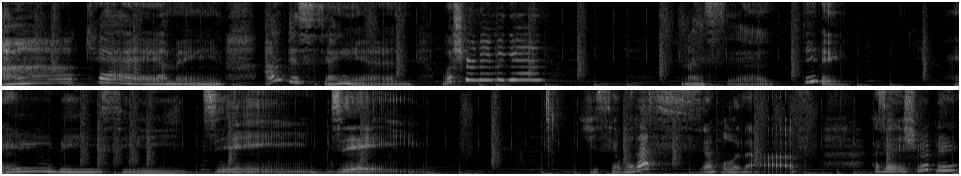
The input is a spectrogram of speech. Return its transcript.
Okay, I mean, I'm just saying, what's your name again? And I said, Didi. A, B, C, D, D. She said, Well, that's simple enough. I said, It should be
